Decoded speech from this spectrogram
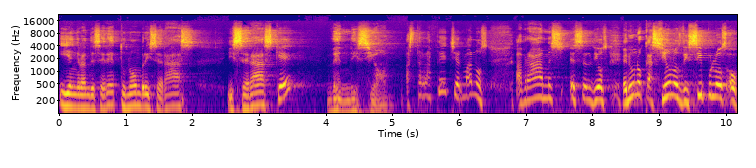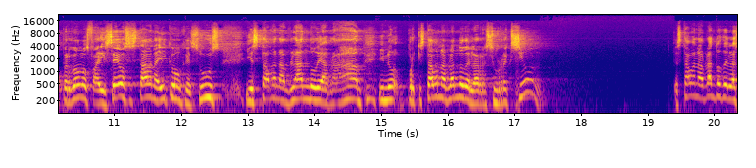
y engrandeceré tu nombre y serás, y serás qué? Bendición. Hasta la fecha, hermanos, Abraham es, el Dios. En una ocasión los discípulos, o perdón, los fariseos estaban ahí con Jesús y estaban hablando de Abraham, y no, porque estaban hablando de la resurrección. Estaban hablando de la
